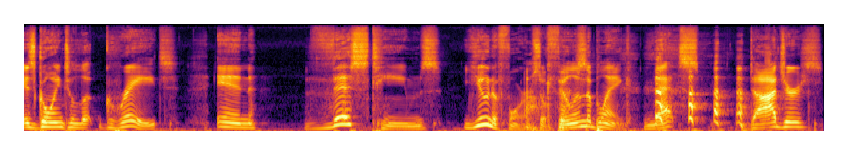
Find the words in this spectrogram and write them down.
is going to look great in this team's uniform. Oh, so fill in the blank Mets, Dodgers,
